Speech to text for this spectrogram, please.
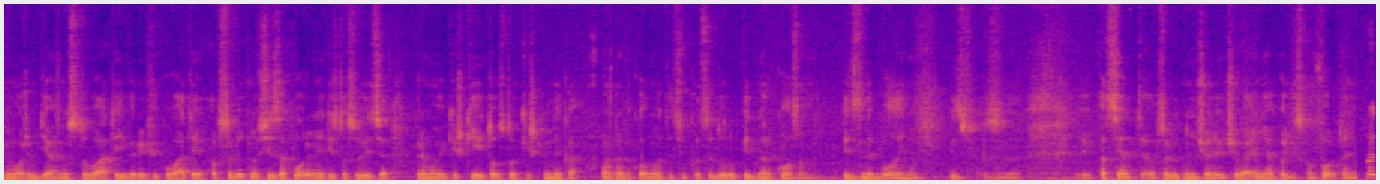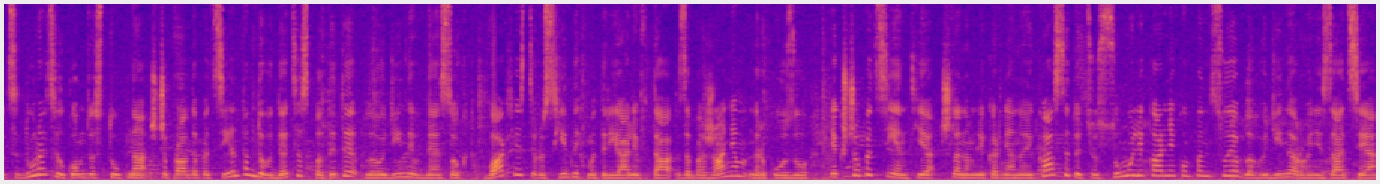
Ми можемо діагностувати і верифікувати абсолютно всі захворювання, які стосуються прямої кишки і товстого кишківника. Можна виконувати цю процедуру під наркозом, під знеболенням. Під, з- пацієнт абсолютно нічого не відчуває, ніякого дискомфорту. Процедура цілком доступна. Щоправда, пацієнтам доведеться сплатити благодійний внесок, вартість розхідних матеріалів та за бажанням наркозу. Якщо пацієнт є членом лікарняної каси, то цю суму лікарні компенсує благодійна організація.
